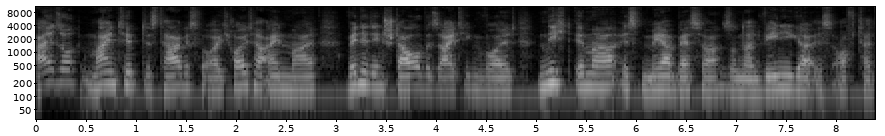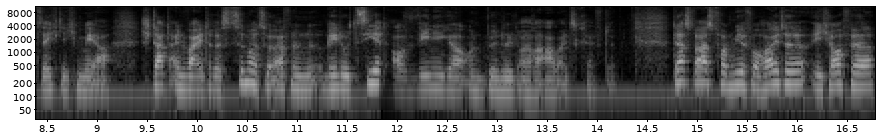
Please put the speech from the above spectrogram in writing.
Also mein Tipp des Tages für euch heute einmal, wenn ihr den Stau beseitigen wollt, nicht immer ist mehr besser, sondern weniger ist oft tatsächlich mehr. Statt ein weiteres Zimmer zu öffnen, reduziert auf weniger und bündelt eure Arbeitskräfte. Das war's von mir für heute. Ich hoffe,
